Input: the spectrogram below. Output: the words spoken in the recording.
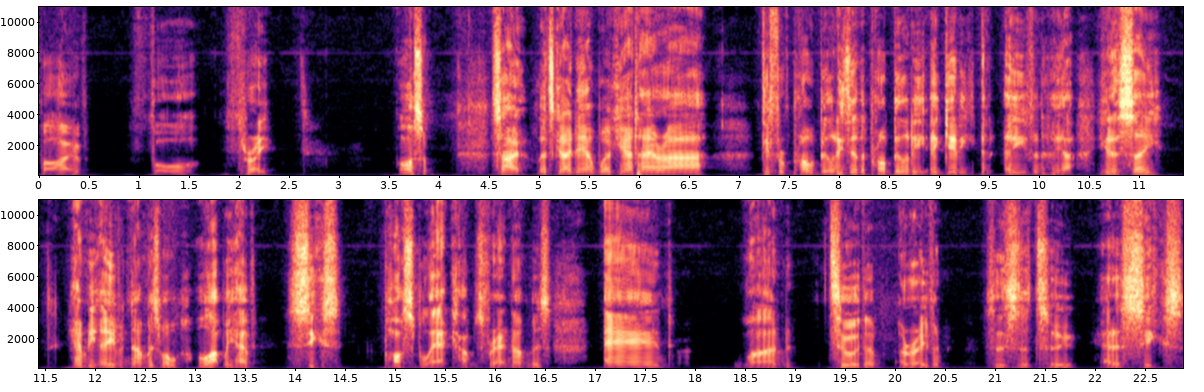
543. Awesome. So, let's go now and work out our uh, different probabilities. Now, the probability of getting an even here. You're going to see how many even numbers. Well, all up we have six possible outcomes for our numbers, and one, two of them are even. So this is a 2 out of 6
